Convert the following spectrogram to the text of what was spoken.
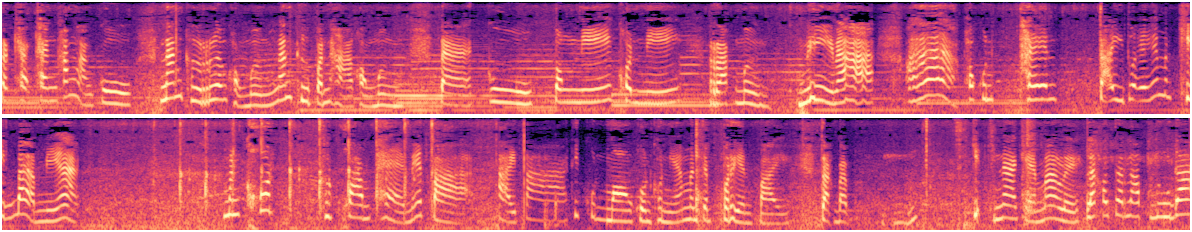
จะแแทงข้างหลังกู นั่นคือเรื่องของมึง นั่นคือปัญหาของมึง แต่ ตรงนี้คนนี้รักมึง นี่นะคะอ่าพอคุณเทรนใจตัวเองให้มันคิดแบบนี้มันโคตรคือความแผ่เมตตาสายตาที่คุณมองคนคนนี้มันจะเปลี่ยนไป จากแบบเกลียดที่หน้าแกมากเลย และเขาจะรับรู้ได้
